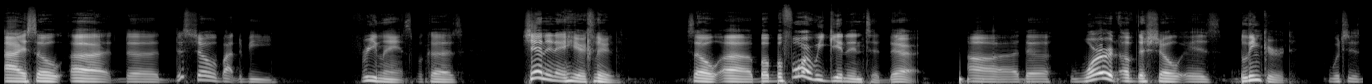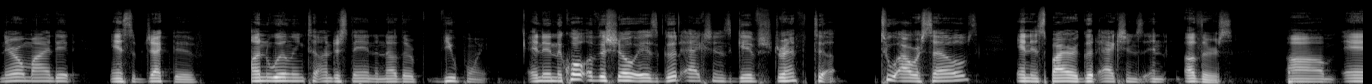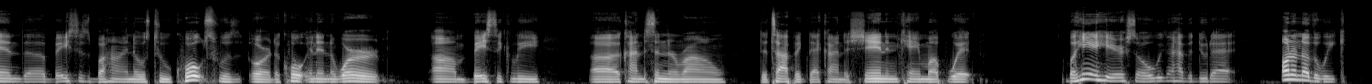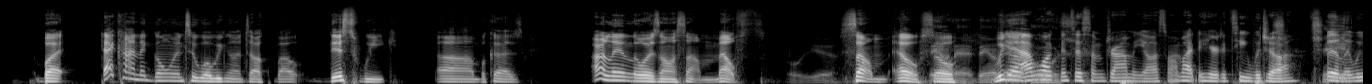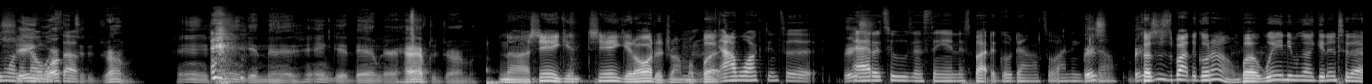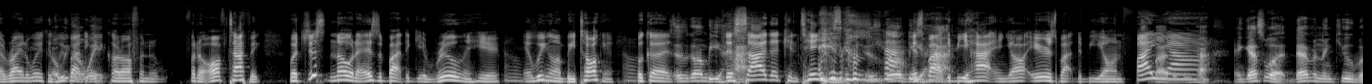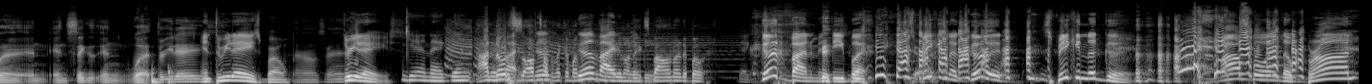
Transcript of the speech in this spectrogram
All right, so uh, the this show about to be freelance because Shannon ain't here clearly. So, uh, but before we get into that, uh, the word of the show is blinkered, which is narrow-minded and subjective, unwilling to understand another viewpoint. And then the quote of the show is: "Good actions give strength to to ourselves and inspire good actions in others." Um, and the basis behind those two quotes was, or the quote and then the word, um, basically, uh, kind of centering around the topic that kind of Shannon came up with. But he ain't here, so we're gonna have to do that on another week. But that kind of go into what we're gonna talk about this week, um, because our landlord is on something else, Oh yeah. something else. They So that- we that Yeah, I walked into bullshit. some drama, y'all, so I'm about to hear the tea with y'all. She Spill it. We want to she know ain't what's walking up. to the drama. She ain't. She ain't getting there. She ain't get damn near half the drama. nah, she ain't get she ain't get all the drama, but I walked into Basi- attitudes and saying it's about to go down, so I need to know. basi- because it's about to go down. But we ain't even gonna get into that right away because No, we we about gonna to wait. get cut off in the for the off topic. But just know that it's about to get real in here, Oh, and we're gonna be talking Oh. because it's gonna be the hot. saga continues. It's gonna be It's hot. gonna be It's about to be hot, and y'all ears about to be on It's about to be fire hot. And guess what? Devin and Cuba in in six in what three days? in three days, bro. Know what I'm saying? Three days. Yeah, and that good. I good know this is vi- off good, topic like I'm good vitamin to D. expound on it, but That good vitamin D. But speaking of good, speaking of good, my boy LeBron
